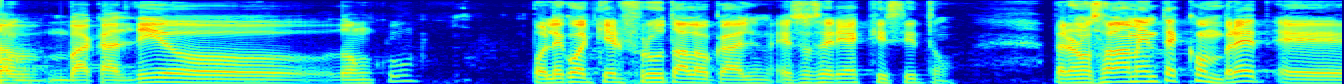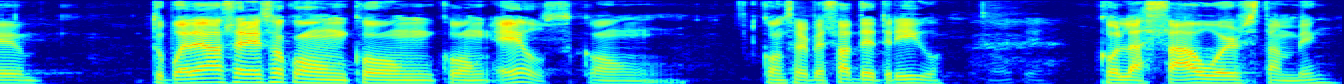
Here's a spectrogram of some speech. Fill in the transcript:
Eso- Bacardí o Don Q. Ponle cualquier fruta local, eso sería exquisito. Pero no solamente es con bread, eh, tú puedes hacer eso con, con, con ales, con, con cervezas de trigo, con las sours también.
